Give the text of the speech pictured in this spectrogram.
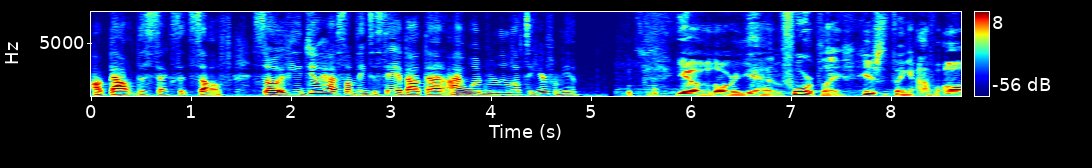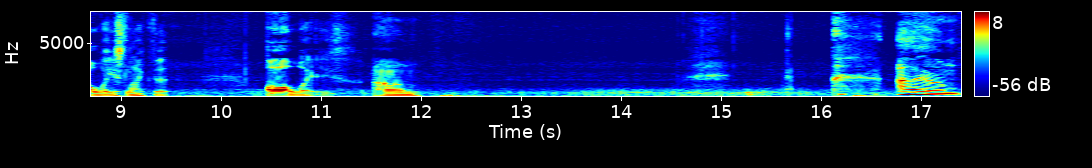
about the sex itself. So if you do have something to say about that, I would really love to hear from you. Yo, Lori, yeah, foreplay. Here's the thing I've always liked it. Always. Um, I um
